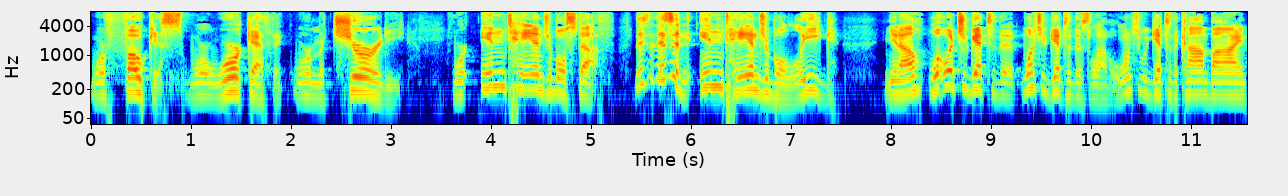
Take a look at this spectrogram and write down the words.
were focus, were work ethic, were maturity, were intangible stuff. This, this is an intangible league. You know, once you get to the once you get to this level, once we get to the combine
